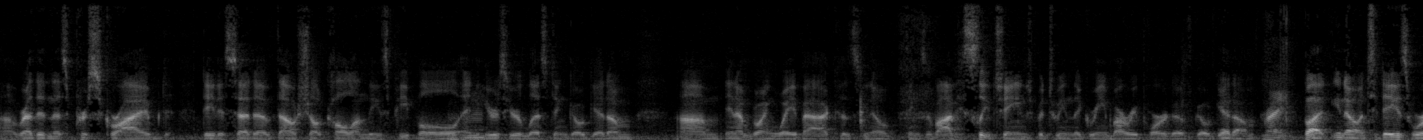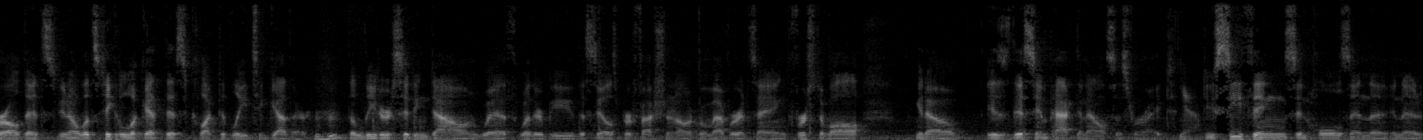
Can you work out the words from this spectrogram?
uh, rather than this prescribed data set of thou shalt call on these people mm-hmm. and here's your list and go get them. Um, and I'm going way back because you know things have obviously changed between the Greenbar report of go get them. Right. But you know, in today's world, it's you know let's take a look at this collectively together. Mm-hmm. The leader sitting down with whether it be the sales professional or whomever, and saying, first of all, you know, is this impact analysis right? Yeah. Do you see things and holes in the in the?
